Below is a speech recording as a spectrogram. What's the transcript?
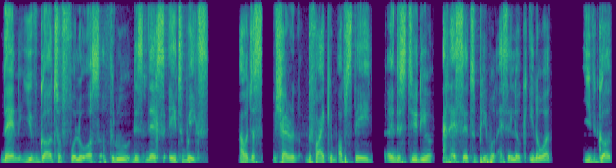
then you've got to follow us through this next eight weeks. I was just sharing before I came upstage in the studio, and I said to people, I said, look, you know what? You've got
